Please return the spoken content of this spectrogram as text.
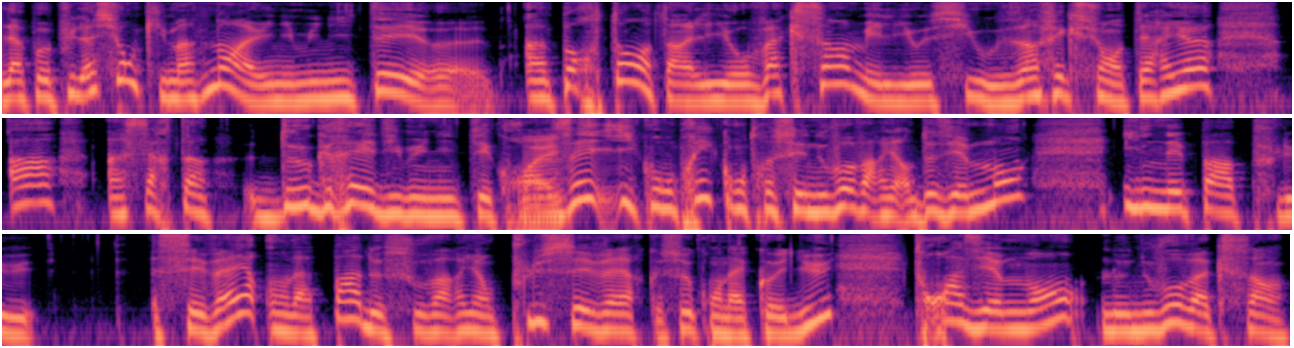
la population, qui maintenant a une immunité importante, hein, liée au vaccin, mais liée aussi aux infections antérieures, a un certain degré d'immunité croisée, y compris contre ces nouveaux variants. Deuxièmement, il n'est pas plus sévère. On n'a pas de sous-variants plus sévères que ceux qu'on a connus. Troisièmement, le nouveau vaccin,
